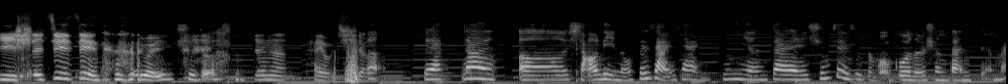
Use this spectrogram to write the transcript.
与时俱进。对，是的，真的太有趣了。对啊，那呃，小李能分享一下你今年在深圳是怎么过的圣诞节吗？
